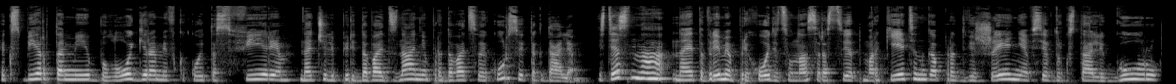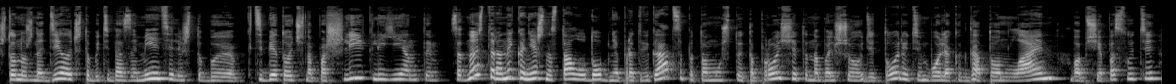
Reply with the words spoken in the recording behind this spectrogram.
экспертами, блогерами в какой-то сфере, начали передавать знания, продавать свои курсы и так далее. Естественно, на это время приходится у нас расцвет маркетинга, продвижения, все вдруг стали гуру, что нужно делать, чтобы тебя заметили, чтобы к тебе точно пошли клиенты. С одной стороны, конечно, стало удобнее продвигаться продвигаться, потому что это проще, это на большую аудиторию, тем более когда-то онлайн, вообще по сути.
